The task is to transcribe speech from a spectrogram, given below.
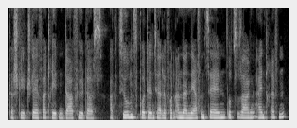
Das steht stellvertretend dafür, dass Aktionspotenziale von anderen Nervenzellen sozusagen eintreffen.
